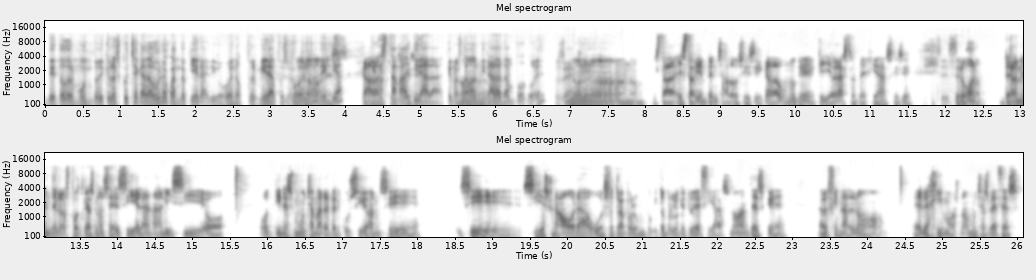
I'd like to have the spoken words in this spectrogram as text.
de todo el mundo y que lo escuche cada uno cuando quiera. Y digo, bueno, pues mira, pues es una estrategia que no está mal tirada, que no está mal tirada tampoco, ¿eh? no, no, no, no, Está, está bien pensado, sí, sí, cada uno que, que lleve la estrategia, sí, sí. Pero bueno, realmente en los podcasts no sé si el análisis o, o tienes mucha más repercusión si, si, si, es una hora o es otra, por un poquito por lo que tú decías, ¿no? Antes, que al final no elegimos, ¿no? Muchas veces.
